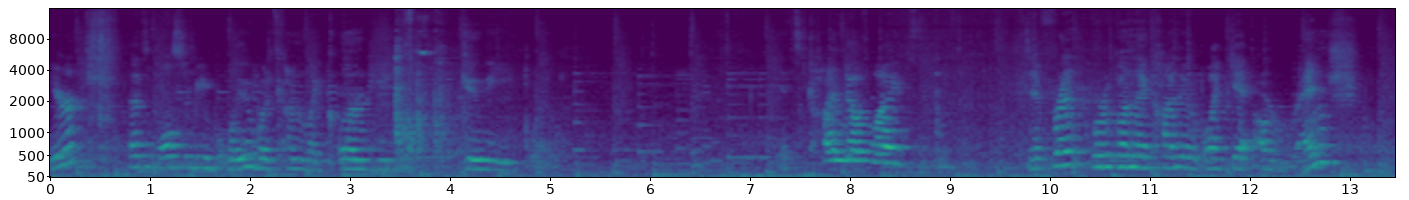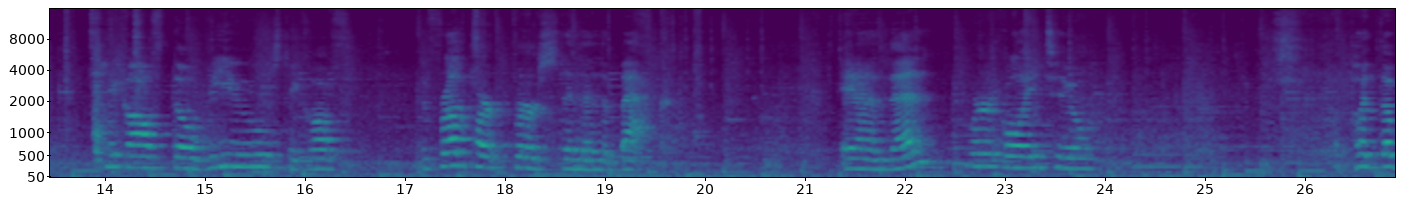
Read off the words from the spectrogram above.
here. That's supposed to be blue, but it's kind of like orangey, gooey blue. It's kind of like different. We're gonna kind of like get a wrench, take off the wheels, take off the front part first and then the back. And then we're going to put the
